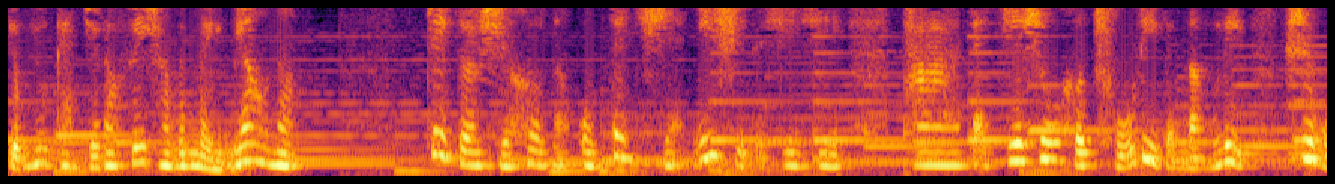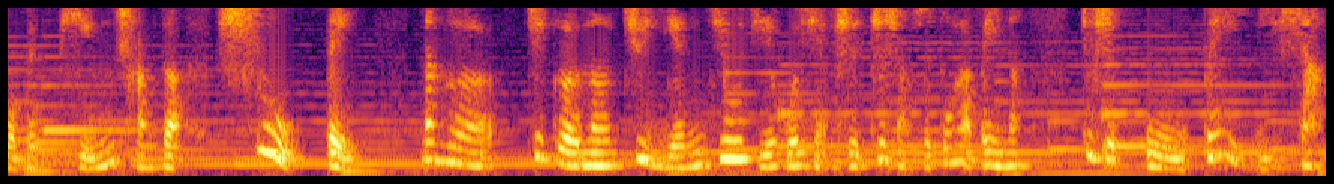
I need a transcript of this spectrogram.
有没有感觉到非常的美妙呢？这个时候呢，我们的潜意识的信息，它在接收和处理的能力是我们平常的数倍。那么这个呢，据研究结果显示，至少是多少倍呢？就是五倍以上。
